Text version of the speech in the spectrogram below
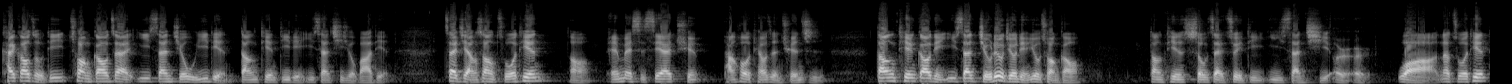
开高走低，创高在一三九五一点，当天低点一三七九八点。再讲上昨天啊，MSCI 全盘后调整全值。当天高点一三九六九点又创高，当天收在最低一三七二二，哇！那昨天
